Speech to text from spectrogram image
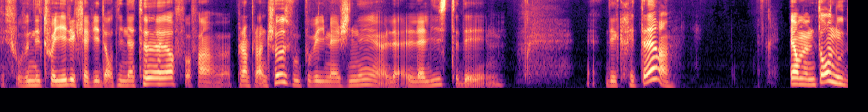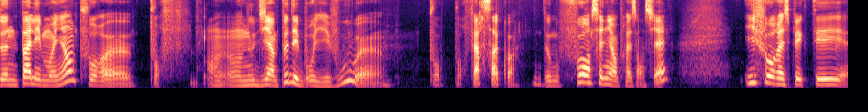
il faut nettoyer les claviers d'ordinateur, enfin plein plein de choses. Vous pouvez imaginer la, liste des, des critères. Et en même temps, on ne nous donne pas les moyens pour... Euh, pour on, nous dit un peu débrouillez-vous euh, pour, pour, faire ça. quoi. Donc, il faut enseigner en présentiel. Il faut respecter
